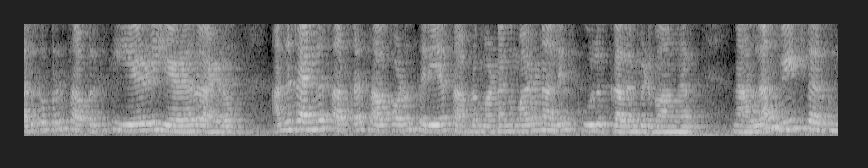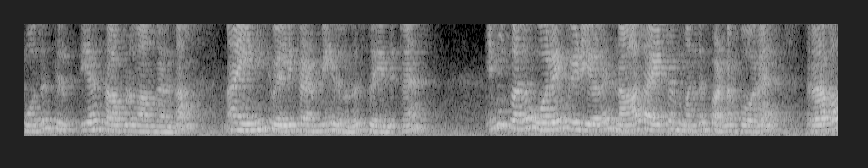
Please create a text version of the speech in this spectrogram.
அதுக்கப்புறம் சாப்பிட்றதுக்கு ஏழு ஏழரை ஆயிடும். அந்த டைமில் சாப்பிட்டா சாப்பாடும் சரியாக சாப்பிட மாட்டாங்க. மறுநாளே ஸ்கூலுக்கு கிளம்பிடுவாங்க. நல்லா வீட்டில் இருக்கும்போது திருப்தியாக சாப்பிடுவாங்கன்னு தான் நான் இன்னைக்கு வெள்ளிக்கிழமை இதை வந்து செய்துட்டேன். இன்னைக்கு வந்து ஒரே வீடியோவில் நாலு ஐட்டம் வந்து பண்ண போகிறேன் ரவா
